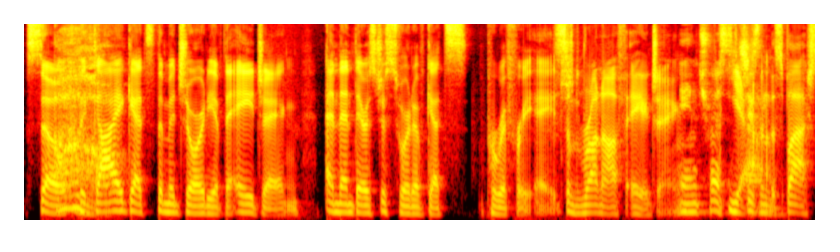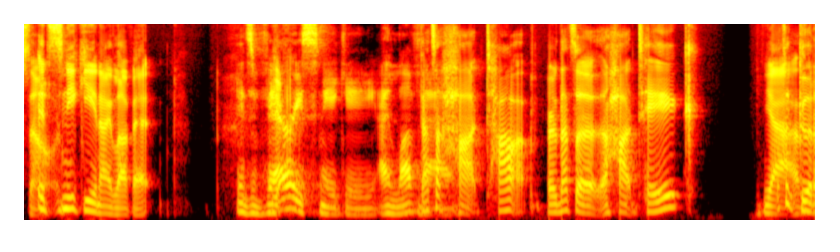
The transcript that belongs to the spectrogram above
So the oh. guy gets the majority of the aging, and then there's just sort of gets periphery age. Some runoff aging. Interesting. Yeah. She's in the splash zone. It's sneaky, and I love it. It's very sneaky. I love that. that's a hot top, or that's a, a hot take. Yeah, That's a good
